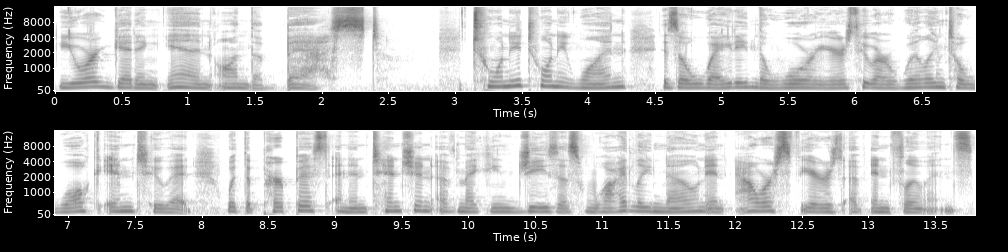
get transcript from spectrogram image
you're getting in on the best. 2021 is awaiting the warriors who are willing to walk into it with the purpose and intention of making Jesus widely known in our spheres of influence.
